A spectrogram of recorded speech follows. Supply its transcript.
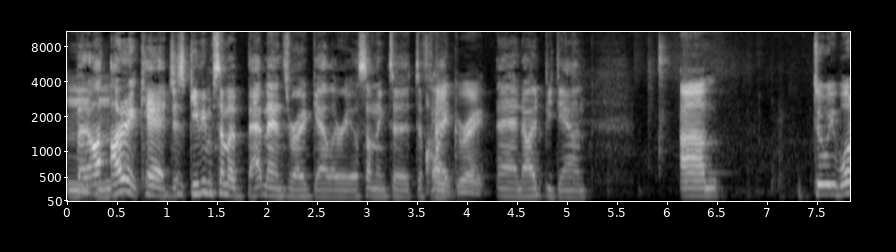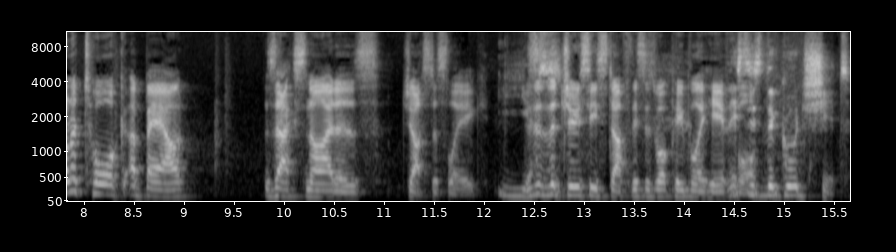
But I, I don't care. Just give him some of Batman's Rogue Gallery or something to, to fight. I agree. And I'd be down. Um, do we want to talk about Zack Snyder's Justice League? Yes. This is the juicy stuff. This is what people are here This for. This is the good shit.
